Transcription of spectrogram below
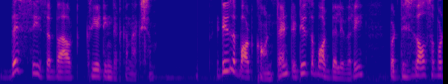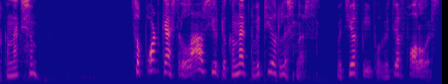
This is about creating that connection. It is about content, it is about delivery, but this is also about connection. So, podcast allows you to connect with your listeners, with your people, with your followers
